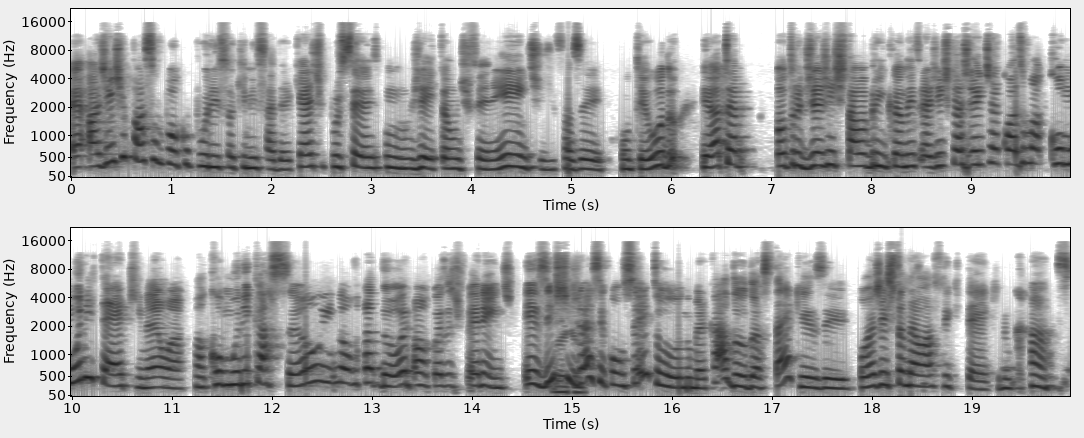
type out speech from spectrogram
É, a gente passa um pouco por isso aqui no Insidercast, por ser um jeitão diferente de fazer conteúdo. E eu até Outro dia a gente estava brincando entre a gente que a gente é quase uma comunitech, né? Uma, uma comunicação inovadora, uma coisa diferente. Existe Legal. já esse conceito no mercado das techs? E, ou a gente também é uma freak no caso?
